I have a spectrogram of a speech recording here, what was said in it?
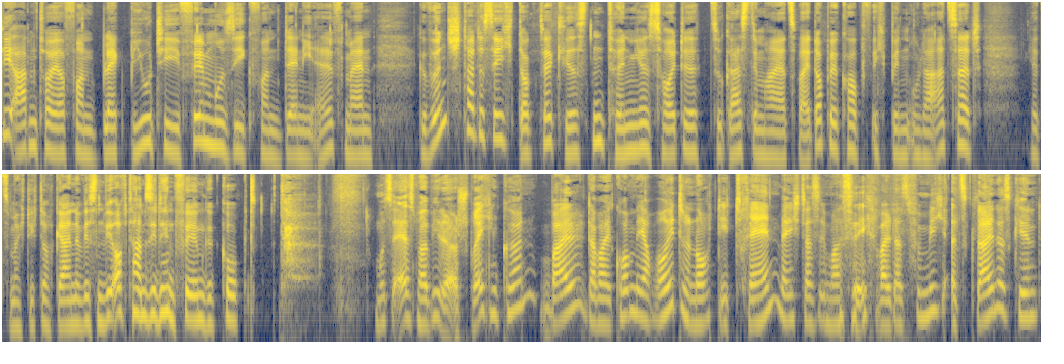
Die Abenteuer von Black Beauty, Filmmusik von Danny Elfman. Gewünscht hatte sich Dr. Kirsten Tönjes, heute zu Gast im HR2 Doppelkopf. Ich bin Ulla Azad. Jetzt möchte ich doch gerne wissen, wie oft haben Sie den Film geguckt? muss erst mal wieder sprechen können, weil dabei kommen ja heute noch die Tränen, wenn ich das immer sehe, weil das für mich als kleines Kind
